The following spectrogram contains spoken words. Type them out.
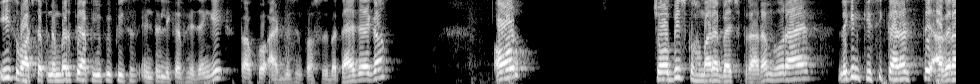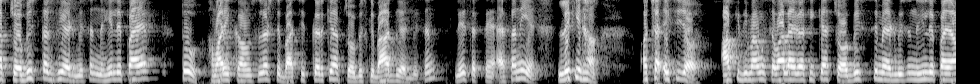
इस व्हाट्सएप नंबर पे आप यूपी पीसीएस एंट्री लिखकर भेजेंगे तो आपको एडमिशन प्रोसेस बताया जाएगा। और 24 को हमारा बैच प्रारंभ हो रहा है, लेकिन किसी कारण से अगर आप 24 तक भी एडमिशन नहीं ले पाए तो हमारी काउंसलर से बातचीत करके आप 24 के बाद भी एडमिशन ले सकते हैं। ऐसा नहीं है। लेकिन हाँ अच्छा एक चीज़ और। आपके दिमाग में सवाल आएगा कि क्या 24 से मैं एडमिशन नहीं ले पाया?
